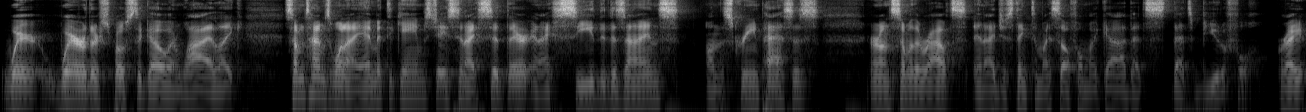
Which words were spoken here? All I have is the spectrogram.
where where they're supposed to go and why. Like sometimes when I am at the games, Jason, I sit there and I see the designs on the screen passes or on some of the routes, and I just think to myself, "Oh my God, that's that's beautiful." Right.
